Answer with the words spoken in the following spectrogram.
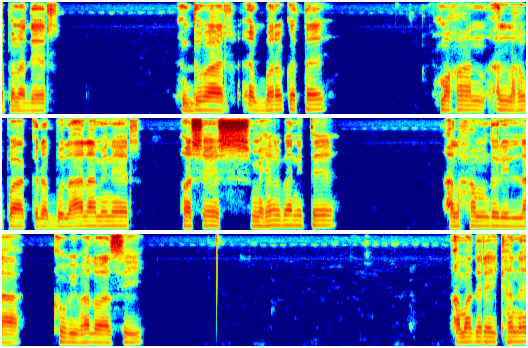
আপনাদের দুয়ার বরকতায় মহান আল্লাহ পাক রব্বুল আলমিনের অশেষ মেহরবানিতে আলহামদুলিল্লাহ খুবই ভালো আছি। আমাদের এইখানে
